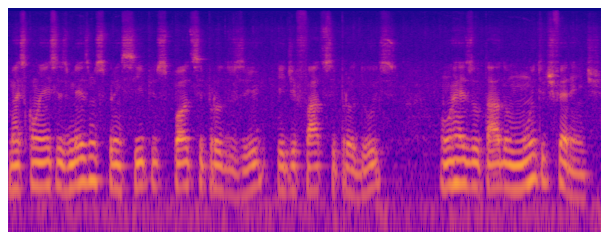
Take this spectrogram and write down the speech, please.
mas com esses mesmos princípios pode-se produzir, e de fato se produz, um resultado muito diferente.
